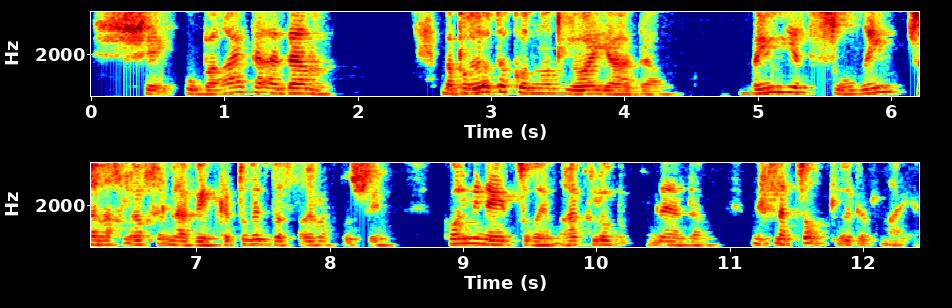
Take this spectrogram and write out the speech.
שהוא ברא את האדם. בבריאות הקודמות לא היה אדם. היו יצורים שאנחנו לא יכולים להבין, כתוב את זה בספרים הקדושים. כל מיני יצורים, רק לא בני אדם. מפלצות, לא יודעת מה היה.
